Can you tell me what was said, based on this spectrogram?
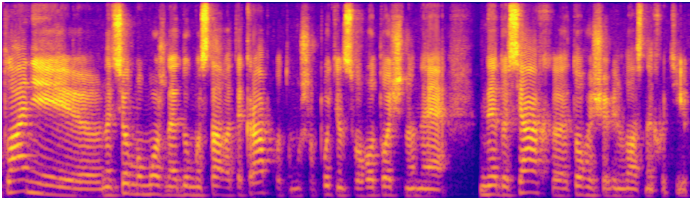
плані е, на цьому можна, я думаю, ставити крапку, тому що Путін свого точно не, не досяг е, того, що він власне хотів.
